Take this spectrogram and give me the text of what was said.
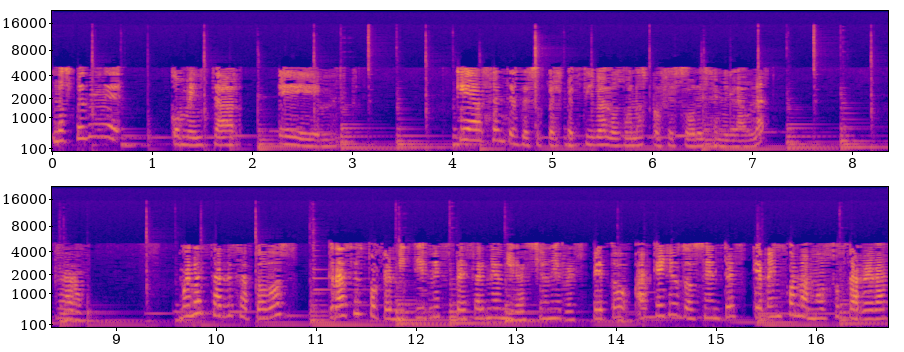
¿Nos puede comentar eh, qué hacen desde su perspectiva los buenos profesores en el aula? Claro. Buenas tardes a todos. Gracias por permitirme expresar mi admiración y respeto a aquellos docentes que ven con amor su carrera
